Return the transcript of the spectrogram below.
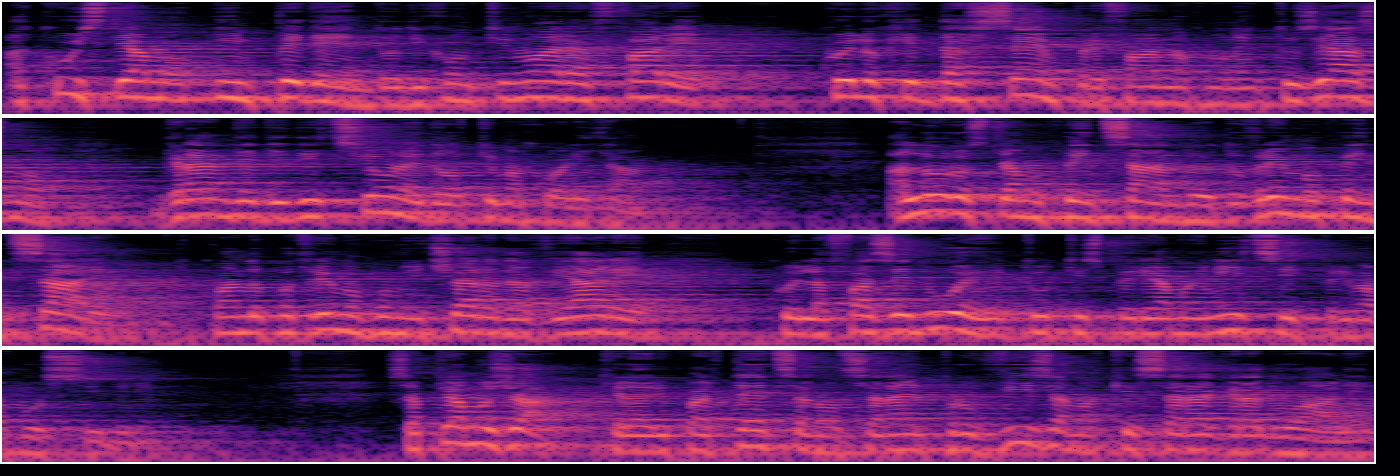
a cui stiamo impedendo di continuare a fare quello che da sempre fanno con entusiasmo, grande dedizione ed ottima qualità. A loro stiamo pensando e dovremmo pensare quando potremo cominciare ad avviare quella fase 2 che tutti speriamo inizi il prima possibile. Sappiamo già che la ripartenza non sarà improvvisa ma che sarà graduale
